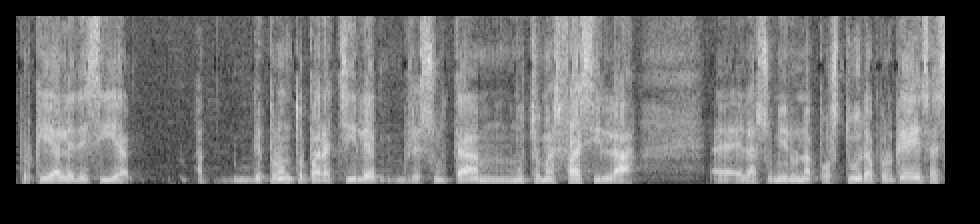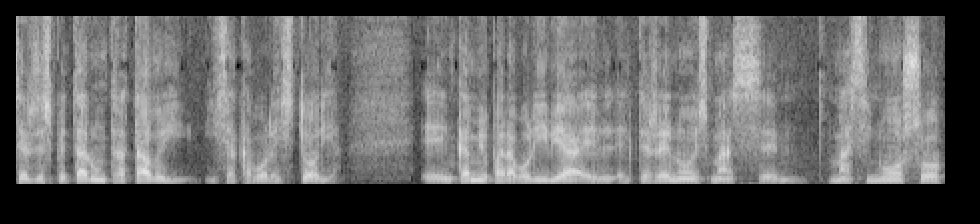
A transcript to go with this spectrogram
porque ya le decía, de pronto para Chile resulta mucho más fácil eh, el asumir una postura, porque es hacer respetar un tratado y, se acabó la historia. En cambio, para Bolivia el, terreno es más, eh, más sinuoso,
